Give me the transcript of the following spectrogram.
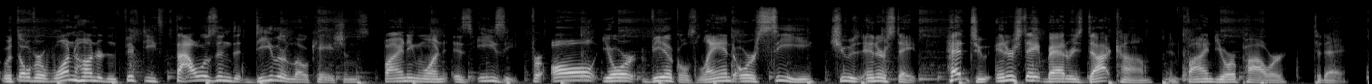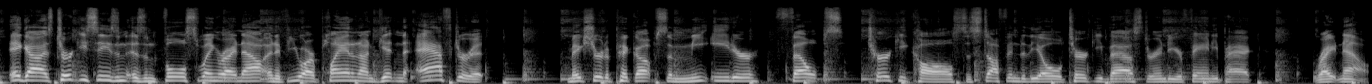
With over 150,000 dealer locations, finding one is easy. For all your vehicles, land or sea, choose Interstate. Head to interstatebatteries.com and find your power today. Hey guys, turkey season is in full swing right now, and if you are planning on getting after it, make sure to pick up some MeatEater Phelps turkey calls to stuff into the old turkey vest or into your fanny pack right now.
